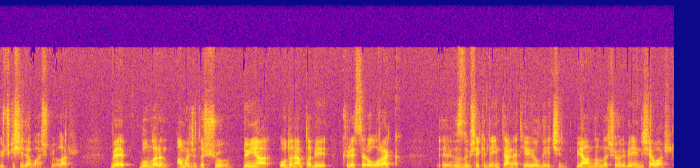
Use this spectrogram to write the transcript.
3 kişiyle başlıyorlar. Ve bunların amacı da şu, dünya o dönem tabii küresel olarak e, hızlı bir şekilde internet yayıldığı için bir yandan da şöyle bir endişe var.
